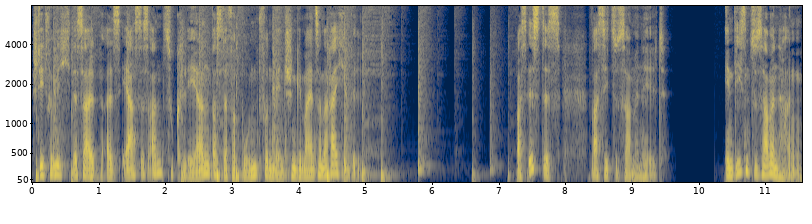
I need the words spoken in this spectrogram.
steht für mich deshalb als erstes an zu klären, was der Verbund von Menschen gemeinsam erreichen will. Was ist es, was sie zusammenhält? In diesem Zusammenhang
